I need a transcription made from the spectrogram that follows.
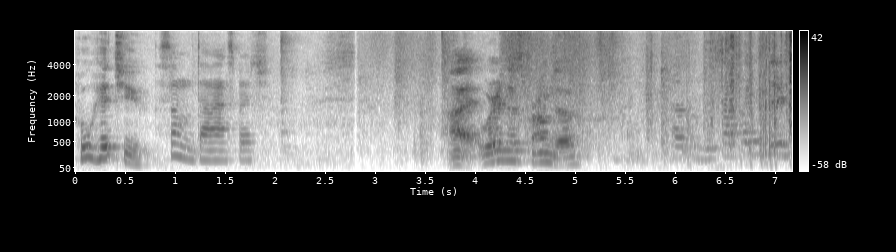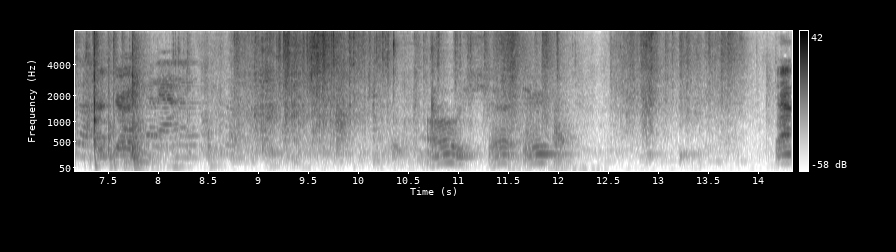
Who hit you? Some dumbass bitch. Alright, where is this from though? There's It's good. Oh shit, dude. Yeah.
